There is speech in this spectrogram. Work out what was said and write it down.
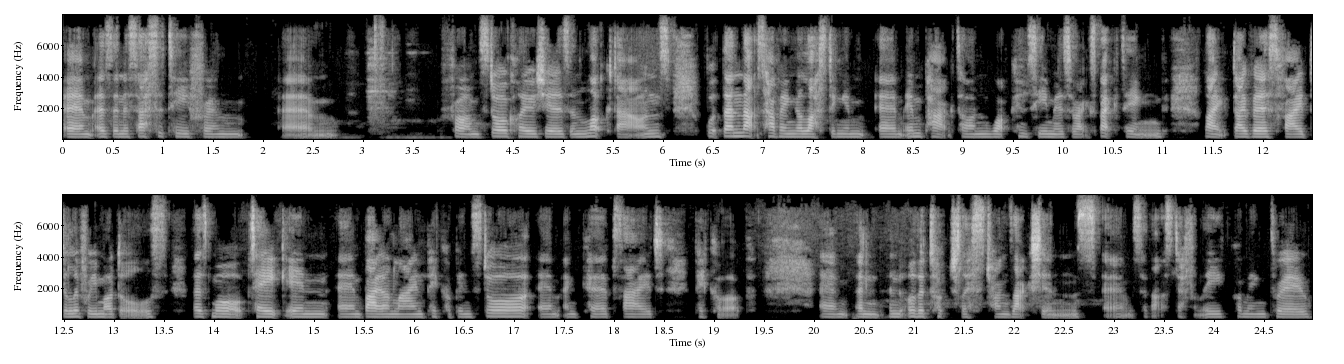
um, as a necessity from um, from store closures and lockdowns, but then that's having a lasting um, impact on what consumers are expecting, like diversified delivery models. There's more uptake in um, buy online, pick up in store, um, and curbside pickup. Um, and, and other touchless transactions. Um, so that's definitely coming through.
